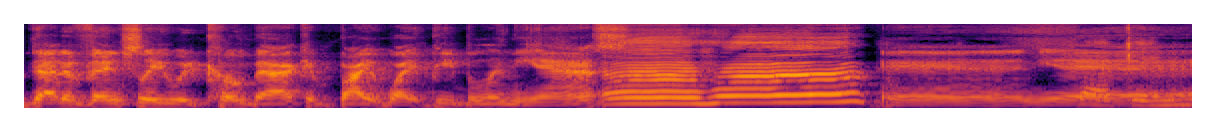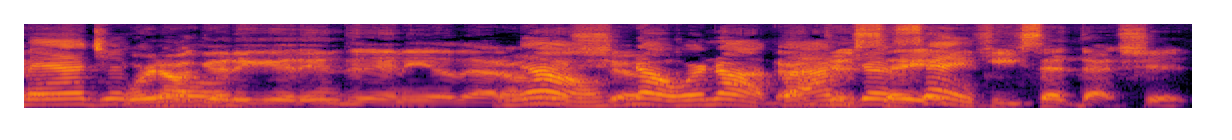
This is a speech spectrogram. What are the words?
that eventually would come back and bite white people in the ass. Uh huh. and yeah, Fucking magical. We're not gonna get into any of that on No, this show. no, we're not. But I'm, just, saying, he said that shit.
